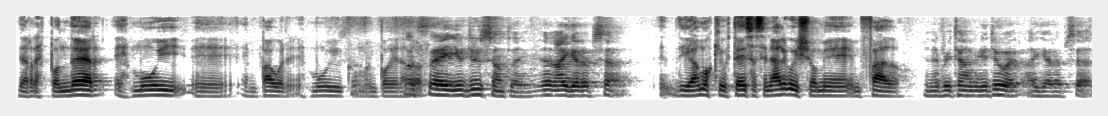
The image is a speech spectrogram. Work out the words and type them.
de responder es muy eh, empowering, es muy como empoderador. Let's say you do something and I get upset. Digamos que ustedes hacen algo y yo me enfado. And every time you do it, I get upset.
